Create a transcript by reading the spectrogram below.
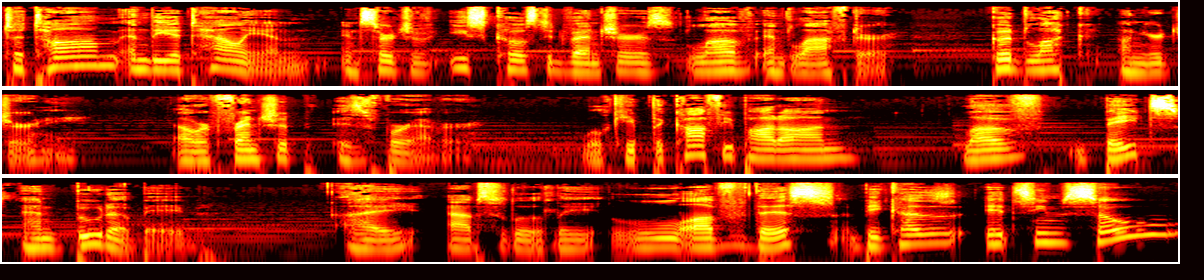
To Tom and the Italian, in search of East Coast adventures, love, and laughter, good luck on your journey. Our friendship is forever. We'll keep the coffee pot on. Love, Bates, and Buddha Babe. I absolutely love this because it seems so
